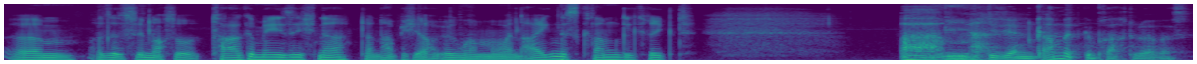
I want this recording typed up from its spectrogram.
Ähm, also es sind auch so tagemäßig, ne? Dann habe ich auch irgendwann mal mein eigenes Gramm gekriegt. Ähm, Wie, hat die dir einen Gramm mitgebracht oder was?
